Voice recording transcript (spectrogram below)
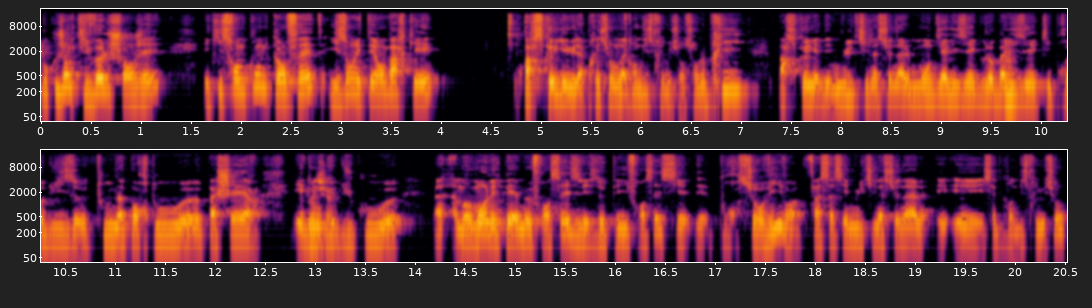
beaucoup de gens qui veulent changer et qui se rendent compte qu'en fait, ils ont été embarqués parce qu'il y a eu la pression de la grande distribution sur le prix, parce qu'il y a des multinationales mondialisées, globalisées, mmh. qui produisent tout n'importe où, pas cher, et donc du coup, à un moment, les PME françaises, les ETI françaises, pour survivre face à ces multinationales et, cette grande distribution,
